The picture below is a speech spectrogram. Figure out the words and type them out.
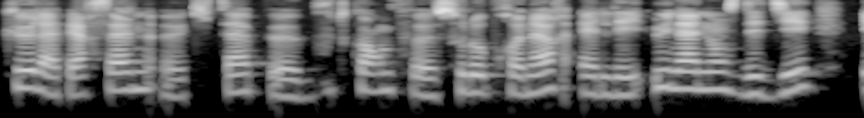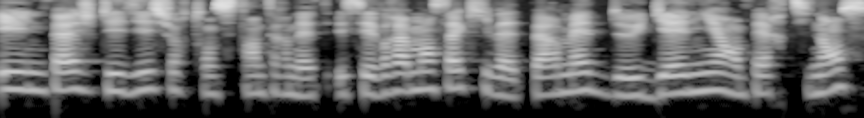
que la personne euh, qui tape bootcamp solopreneur, elle ait une annonce dédiée et une page dédiée sur ton site internet. Et c'est vraiment ça qui va te permettre de gagner en pertinence.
